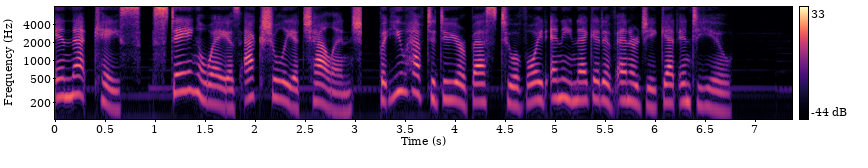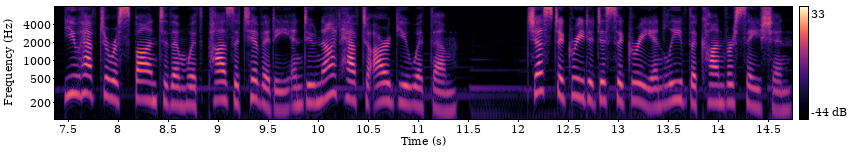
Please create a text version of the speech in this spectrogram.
In that case, staying away is actually a challenge, but you have to do your best to avoid any negative energy get into you. You have to respond to them with positivity and do not have to argue with them. Just agree to disagree and leave the conversation.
